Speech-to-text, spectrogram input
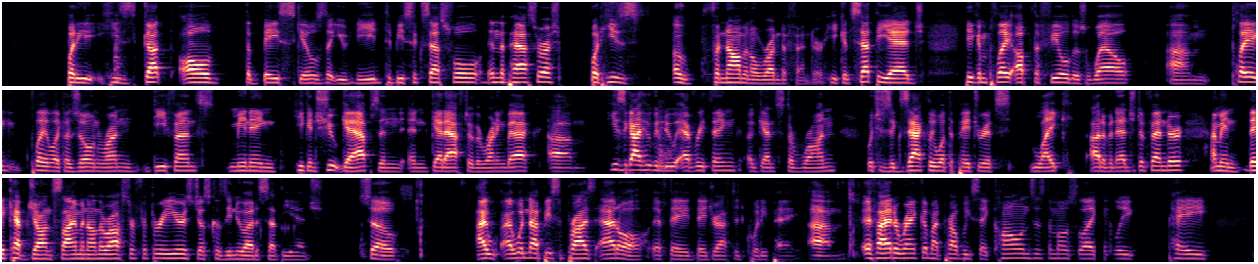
but he he's got all the base skills that you need to be successful in the pass rush. But he's a phenomenal run defender. He can set the edge. He can play up the field as well. Um, play play like a zone run defense, meaning he can shoot gaps and and get after the running back. Um, he's a guy who can do everything against the run, which is exactly what the Patriots like out of an edge defender. I mean, they kept John Simon on the roster for three years just because he knew how to set the edge. So. I, I would not be surprised at all if they, they drafted Kwity Paye. Um, if I had to rank them, I'd probably say Collins is the most likely, Paye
